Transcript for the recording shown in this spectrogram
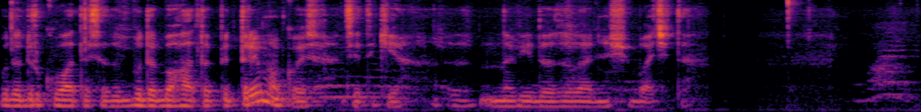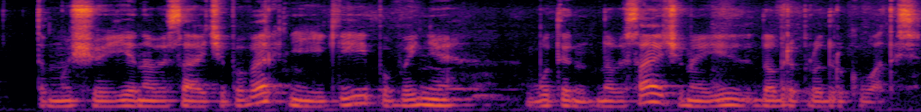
Буде друкуватися, тут буде багато підтримок, ось ці такі е, на відео зелені, що бачите. Тому що є нависаючі поверхні, які повинні бути нависаючими і добре продрукуватися.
